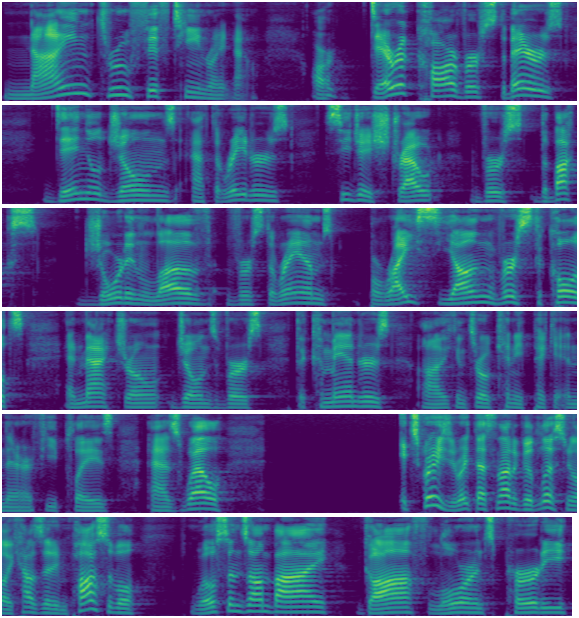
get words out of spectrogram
nine through 15 right now are Derek Carr versus the Bears, Daniel Jones at the Raiders, CJ Stroud versus the Bucks, Jordan Love versus the Rams, Bryce Young versus the Colts, and Mac Jones versus the Commanders. Uh, you can throw Kenny Pickett in there if he plays as well it's crazy, right? That's not a good list. And you're like, how's that impossible? Wilson's on bye, Goff, Lawrence, Purdy,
